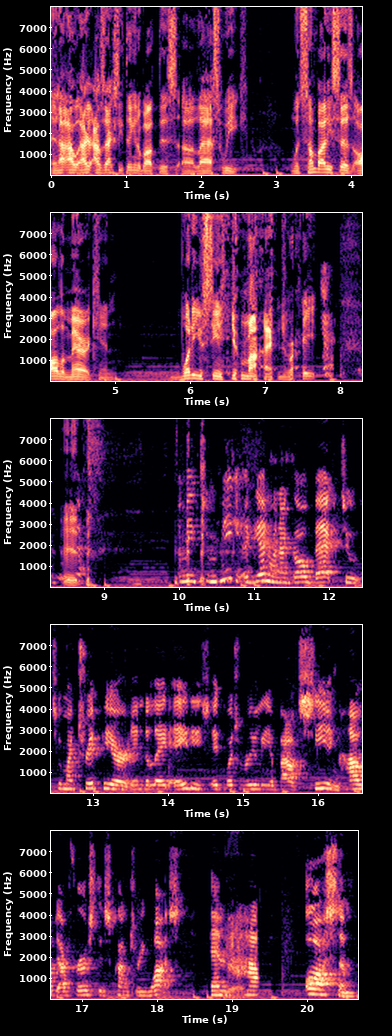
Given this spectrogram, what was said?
and I, I, I was actually thinking about this uh, last week. When somebody says all American, what do you see in your mind, right? Yeah. It, I mean, to me, again, when I go back to, to my trip here in the late 80s, it was really about seeing how diverse this country was and Yeah. how awesome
